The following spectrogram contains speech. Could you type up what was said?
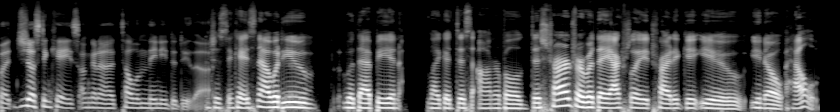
But just in case, I'm gonna tell them they need to do that. just in case now would you would that be an like a dishonorable discharge or would they actually try to get you you know help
